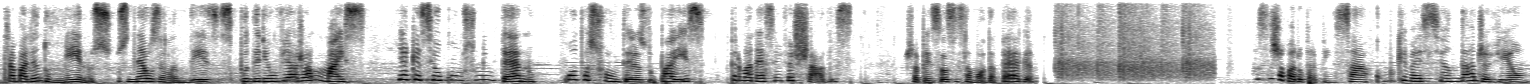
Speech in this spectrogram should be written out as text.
Trabalhando menos, os neozelandeses poderiam viajar mais e aquecer o consumo interno, enquanto as fronteiras do país permanecem fechadas. Já pensou se essa moda pega? Você já parou para pensar como que vai ser andar de avião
